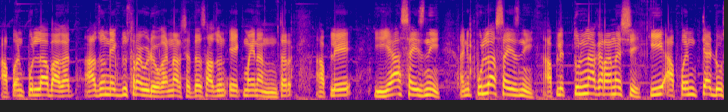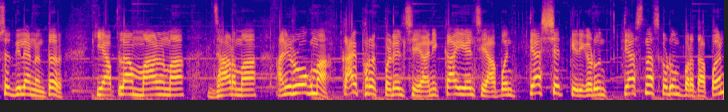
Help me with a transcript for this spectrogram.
आपण पुल्ला बागात अजून एक दुसरा व्हिडिओ काढणार तसं अजून एक महिन्यानंतर आपले या साईजनी आणि पुल्ला साईजनी आपले तुलना करा नसे की आपण त्या डोसेस दिल्यानंतर की आपला माळमा झाडमा आणि रोगमा काय फरक पडेल छे आणि काय येईल छे आपण त्याच शेतकरीकडून त्यासनासकडून परत आपण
